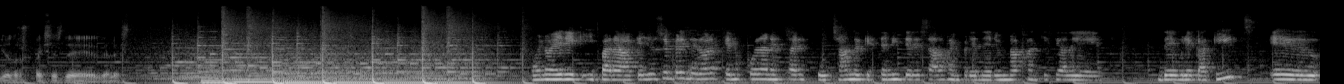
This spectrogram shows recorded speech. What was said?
y otros países de, del este. Bueno, Eric, y para aquellos emprendedores que nos puedan estar escuchando y que estén interesados en emprender en una franquicia de, de Eureka Kids. Eh,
